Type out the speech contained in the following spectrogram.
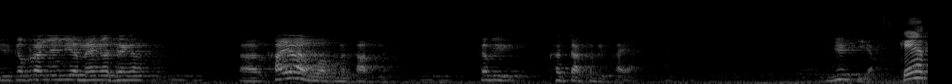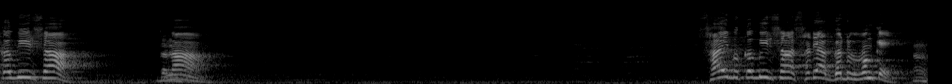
ये कपड़ा ले लिया महँगा सहंगा और खाया वो अपने साथ में। कभी खर्चा कभी खाया। ये किया। क्या कबीर सा धन ना। साहिब कबीर सा सड़िया गढ़ वंके हाँ।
